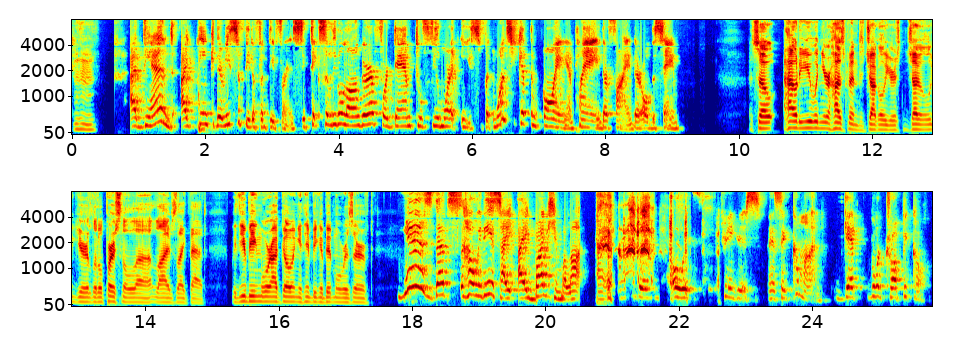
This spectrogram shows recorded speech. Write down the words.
hmm At the end, I think there is a bit of a difference. It takes a little longer for them to feel more at ease, but once you get them going and playing, they're fine. They're all the same. So, how do you and your husband juggle your juggle your little personal uh, lives like that? With you being more outgoing and him being a bit more reserved. Yes, that's how it is. I, I bug him a lot. I, always triggers. I say, come on, get more tropical.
